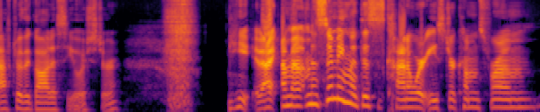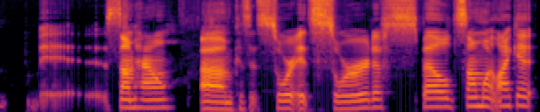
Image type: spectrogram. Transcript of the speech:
after the goddess Eorster. He, I, I'm, I'm assuming that this is kind of where Easter comes from eh, somehow, because it's sort it's sort of spelled somewhat like it.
